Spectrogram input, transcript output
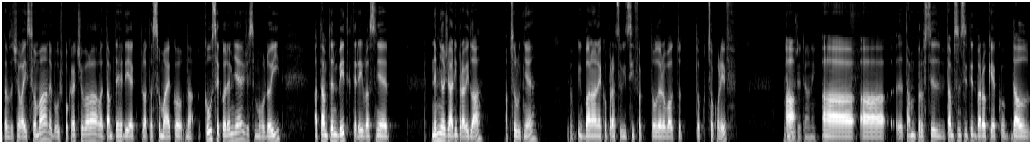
tam začala i Soma, nebo už pokračovala, ale tam tehdy, jak byla ta Soma jako na kousek ode mě, že jsem mohl dojít. A tam ten byt, který vlastně neměl žádný pravidla, absolutně, i banán jako pracující fakt toleroval to, to cokoliv. A, a, a tam prostě, tam jsem si ty dva roky jako dal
